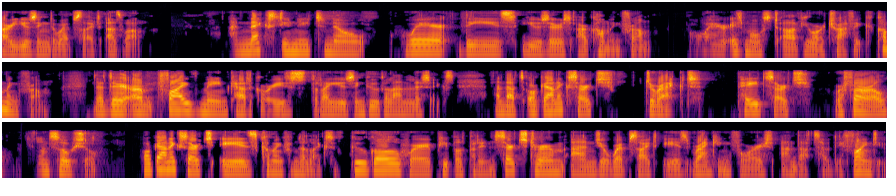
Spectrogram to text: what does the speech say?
are using the website as well. And next, you need to know where these users are coming from. Where is most of your traffic coming from? Now, there are five main categories that I use in Google Analytics, and that's organic search, direct, paid search, referral, and social. Organic search is coming from the likes of Google, where people put in a search term and your website is ranking for it, and that's how they find you.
